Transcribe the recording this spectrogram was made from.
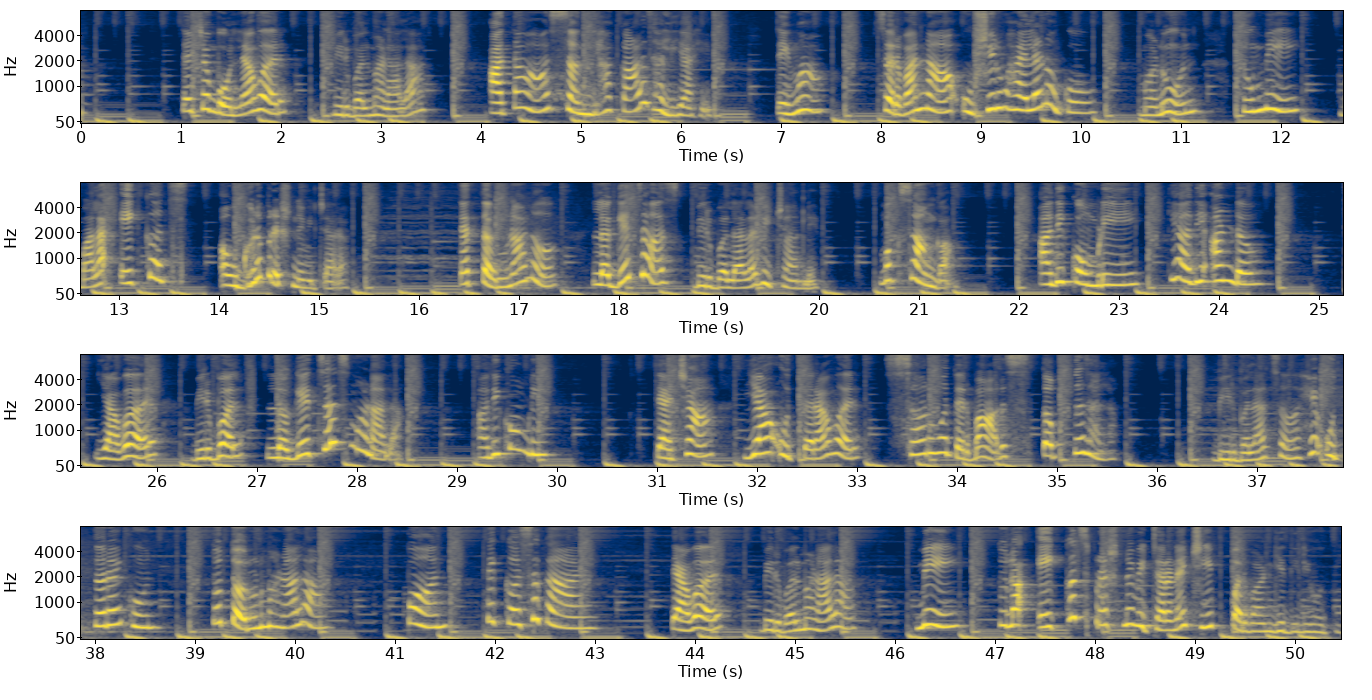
त्याच्या बोलण्यावर बिरबल म्हणाला आता संध्याकाळ झाली आहे. तेव्हा सर्वांना उशीर व्हायला नको. म्हणून तुम्ही मला एकच अवघड प्रश्न विचारा. त्या तरुणानं लगेचच बिरबलाला विचारले मग सांगा आधी कोंबडी की आधी अंड? यावर बिरबल लगेचच म्हणाला आधी कोंबडी. त्याच्या या उत्तरावर सर्व दरबार स्तब्ध झाला. बिरबलाचं हे उत्तर ऐकून तो तरुण म्हणाला पण ते कसं काय? त्यावर बिरबल म्हणाला मी तुला एकच प्रश्न विचारण्याची परवानगी दिली होती.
